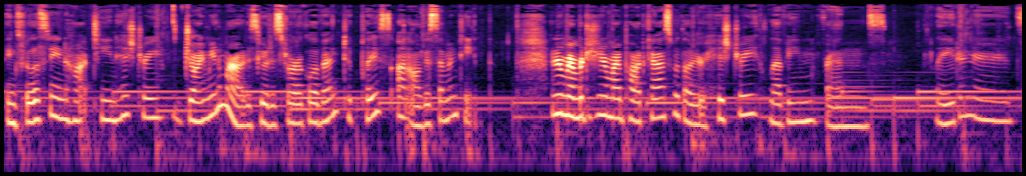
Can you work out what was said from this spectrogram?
Thanks for listening to Hot Tea and History. Join me tomorrow to see what historical event took place on August 17th. And remember to share my podcast with all your history loving friends. Later, nerds.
